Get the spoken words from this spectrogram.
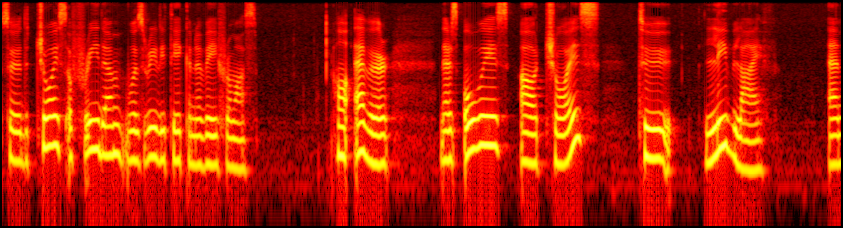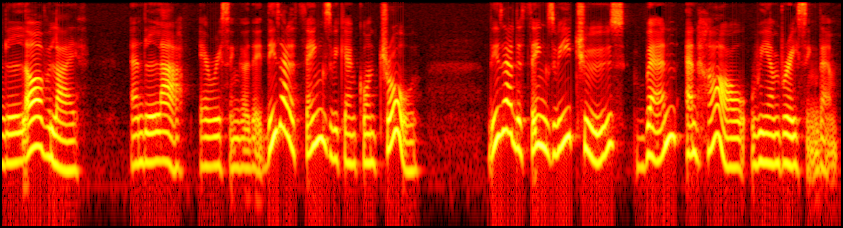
So the choice of freedom was really taken away from us However, there's always our choice to live life and love life and laugh every single day. These are the things we can control. These are the things we choose when and how we embracing them.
